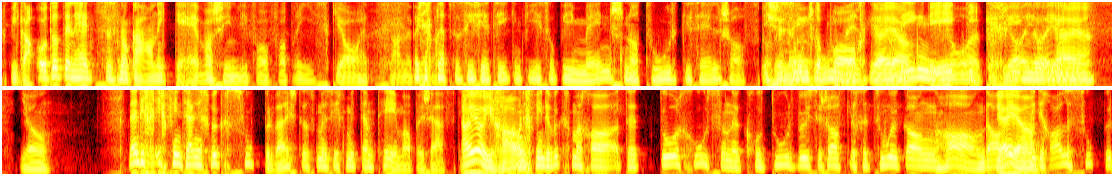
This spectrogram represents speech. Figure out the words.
Ich bin gar, oder dann hat es es noch gar nicht gegeben, wahrscheinlich vor, vor 30 Jahren hat es alle Weißt, ich glaube, das ist jetzt irgendwie so bei Mensch, Natur, Gesellschaft. Ist es Umwelt, ja, ja. Irgendwie so Ethik, etwas. Ja, ja, ja, ja. ja. Nein, ich, ich finde es eigentlich wirklich super, weißt, dass man sich mit dem Thema beschäftigt. Ah ja, ich auch. Und ich finde wirklich, man kann dort durchaus so einen kulturwissenschaftlichen Zugang haben und alles. Ja, ja. Das finde ich alles super.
